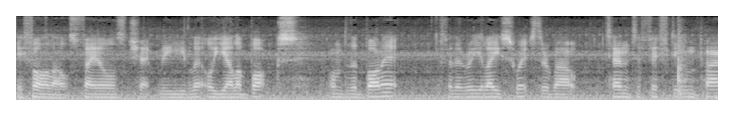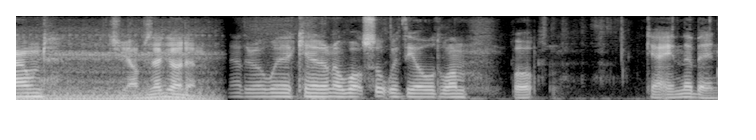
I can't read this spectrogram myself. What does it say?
If all else fails check the little yellow box under the bonnet for the relay switch. They're about 10 to 15 pound. Jobs are good they're all working. I don't know what's up with the old one but get in the bin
